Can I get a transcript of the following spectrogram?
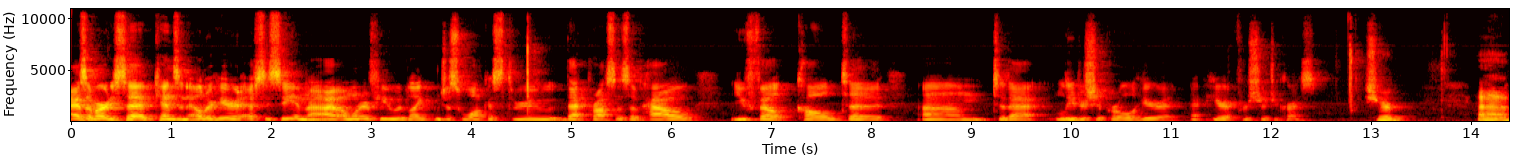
as I've already said, Ken's an elder here at FCC, and I, I wonder if you would like just walk us through that process of how you felt called to um, to that leadership role here at, at here at First Church of Christ. Sure. Uh,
